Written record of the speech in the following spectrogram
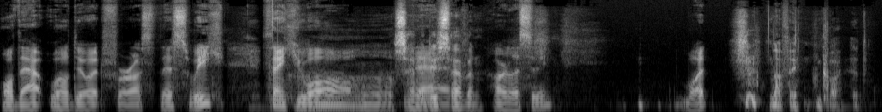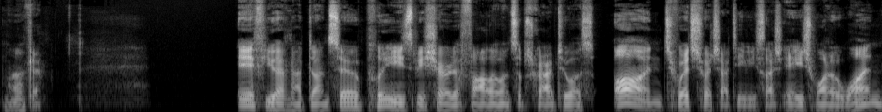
Well, that will do it for us this week. Thank you all Oh, 77. are listening. What? Nothing. Go ahead. Okay. If you have not done so, please be sure to follow and subscribe to us on Twitch, twitch.tv slash H101.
